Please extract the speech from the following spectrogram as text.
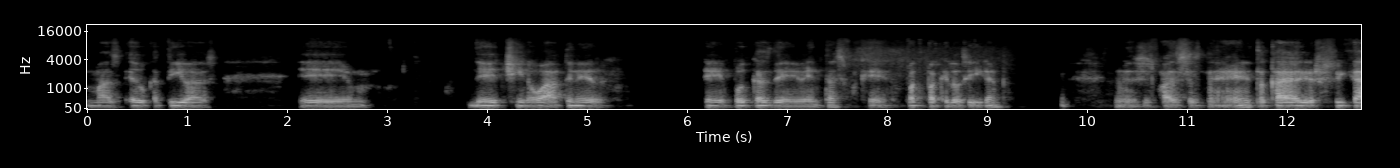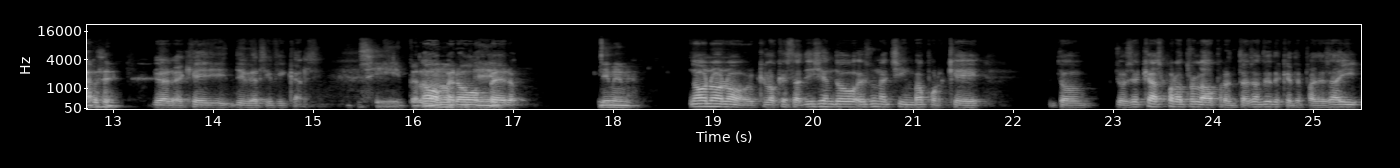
más educativas. Eh, de Chino va a tener eh, podcast de ventas para, que lo sigan. Entonces, eh, toca diversificarse. Hay que diversificarse. Sí, pero. No, pero, pero. Dime. No, no, no. Lo que estás diciendo es una chimba porque yo, yo sé que vas por otro lado, pero entonces antes de que te pases ahí,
